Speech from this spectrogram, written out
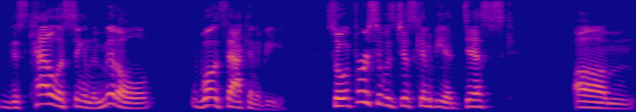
this catalyst thing in the middle. What's that going to be? So at first it was just going to be a disc um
